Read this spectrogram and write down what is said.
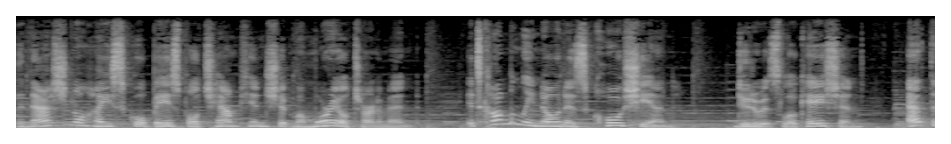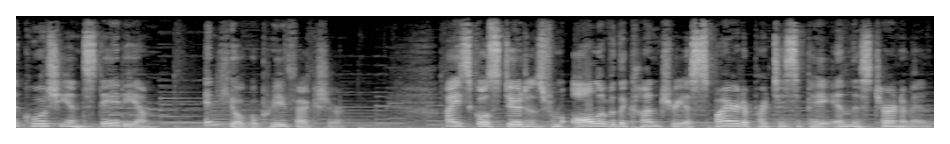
the National High School Baseball Championship Memorial Tournament, it's commonly known as Koshien due to its location at the Koshien Stadium in Hyogo Prefecture. High school students from all over the country aspire to participate in this tournament.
